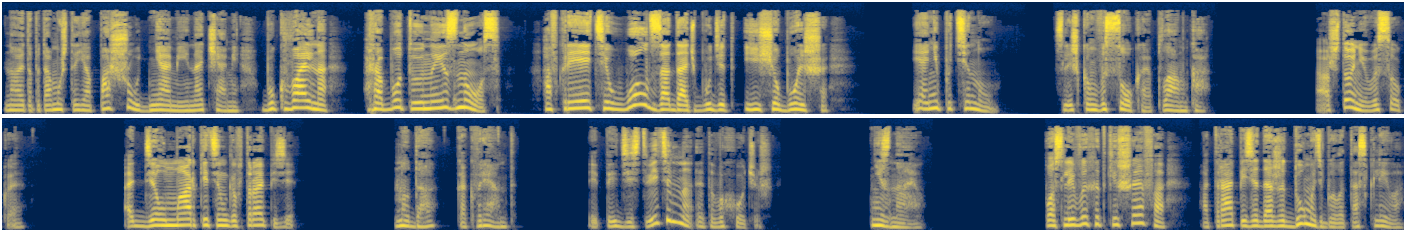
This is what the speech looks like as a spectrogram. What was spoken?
но это потому, что я пашу днями и ночами, буквально работаю на износ, а в Creative World задач будет еще больше. Я не потяну. Слишком высокая планка. А что невысокая? Отдел маркетинга в трапезе. Ну да, как вариант. И ты действительно этого хочешь? Не знаю. После выходки шефа о трапезе даже думать было тоскливо.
